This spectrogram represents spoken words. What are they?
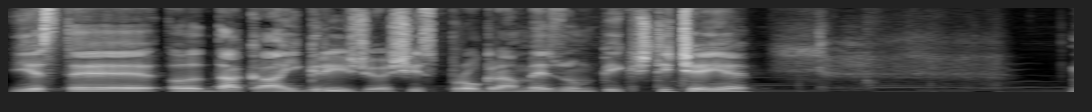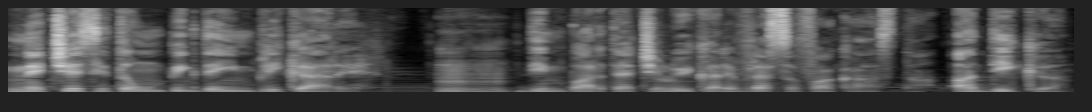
Este, uh, dacă ai grijă și îți programezi un pic, știi ce e? Necesită un pic de implicare uh-huh. din partea celui care vrea să facă asta. Adică,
